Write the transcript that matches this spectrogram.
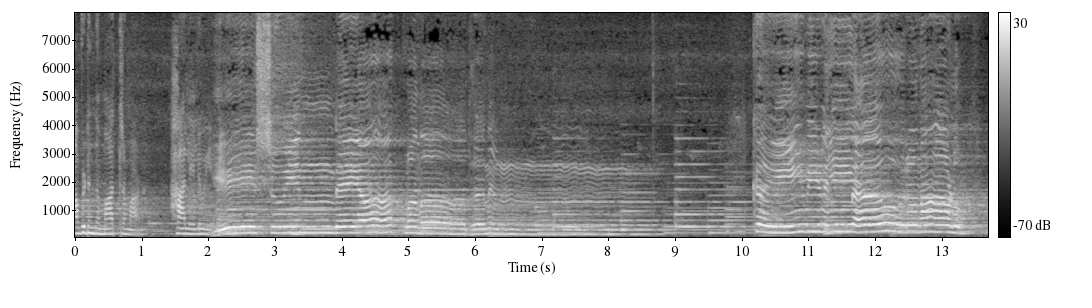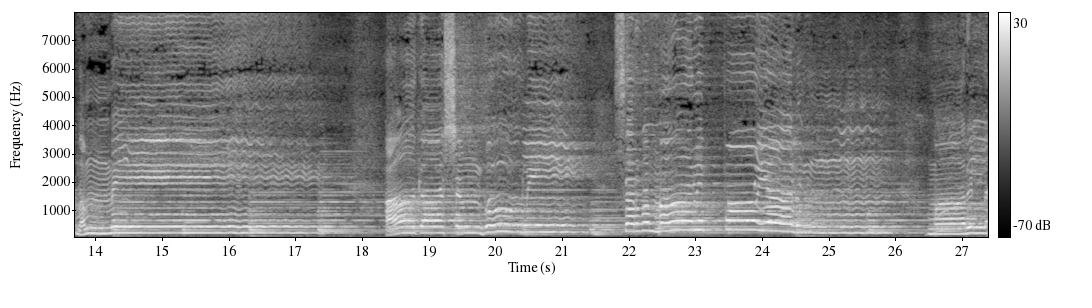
അവിടുന്ന് മാത്രമാണ്. ഹാലലൂയ. യേശു എന്റെ ആത്മനാഥനെന്നും കൈവിടില്ല ഒരു നാളും നമ്മെ. ആകാശം ഭൂമി സർവം മാറിപ്പോയാലും മാറില്ല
